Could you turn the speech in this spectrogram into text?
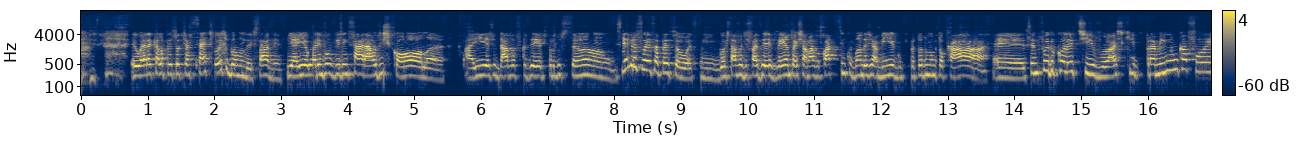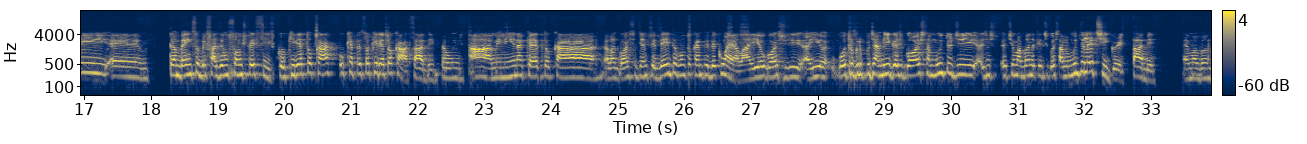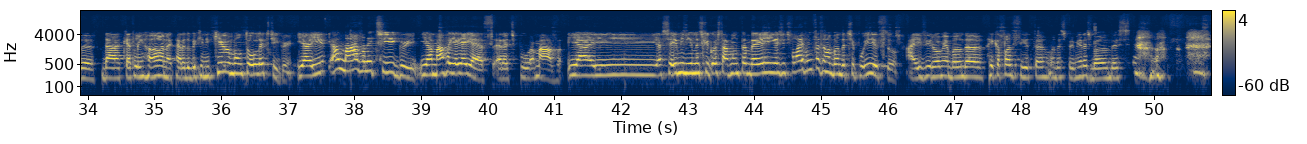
eu era aquela pessoa que tinha sete, oito bandas, sabe? E aí eu era envolvida em sarau de escola, aí ajudava a fazer produção. Sempre fui essa pessoa, assim, gostava de fazer evento, aí chamava quatro, cinco bandas de amigos para todo mundo tocar. É, sempre fui do coletivo. Acho que para mim nunca foi é, também sobre fazer um som específico. Eu queria tocar o que a pessoa queria tocar, sabe? Então, ah, a menina quer tocar, ela gosta de MPB, então vamos tocar MPB com ela. Aí eu gosto de, aí outro grupo de amigas gosta muito de, a gente, eu tinha uma banda que a gente gostava muito de Le Tigre, sabe? É uma banda da Kathleen Hanna, era do Bikini Kill, e montou o Le Tigre. E aí, amava Le Tigre. E amava Yeah, yeah Yes. Era tipo, amava. E aí, achei meninas que gostavam também. E a gente falou, ai, vamos fazer uma banda tipo isso? Aí virou minha banda Rica Pancita, uma das primeiras bandas.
